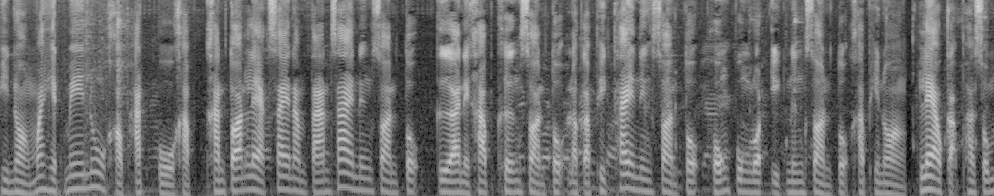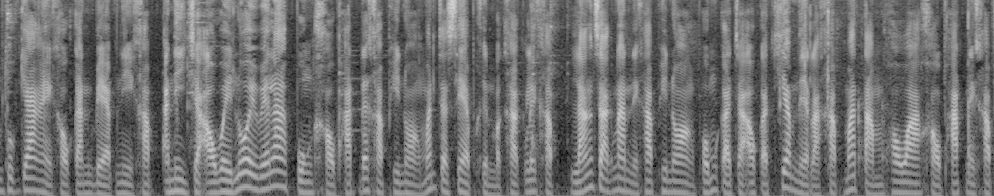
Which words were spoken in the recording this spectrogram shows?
พี่น้องมาเฮ็ดเมนูข้าวผัดปูครับขั้นตอนแรกใส่น้ำตาลทราย1ช้อนโต๊ะเกลือนี่ครับเครื่องช้อนโต๊ะแล้วก็พริกไทย1ช้อนโต๊ะผงปรุงรสอีก1ช้อนโต๊ะครับพี่น้อง แล้วกับผสมทุกอย่างให้เข้ากันแบบนี้ครับอันนี้จะเอาไว้โรยเวลาปรุงข้าวผัดเด้อครับพี่น้องมันจะแซ่บขึ้นบักคักเลยครับหลังจากนั้นนี่ครับพี่น้องผมก็จะเอากระเทียมเนี่ยแหละครับมาตำเพราะว่าเขาวผัดในี่ครับ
